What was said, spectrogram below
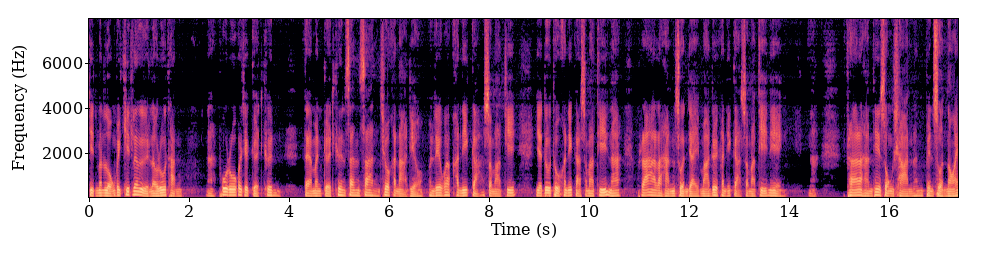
จิตมันหลงไปคิดเรื่องอื่น เรารู้ทันนะผู้รู้ก็จะเกิดขึ้น แต่มันเกิดขึ้นสั้น ๆ ชั่วขณะเดียว มันเรียกว่าคณิกะสมาธิ อย่าดูถูกคณิกะสมาธินะ พระอรหันต์ส่วนใหญ่มาด้วยคณิกะสมาธินี่เองนะพระอรหันต์ที่ทรงฌานนั้นเป็นส่วนน้อย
